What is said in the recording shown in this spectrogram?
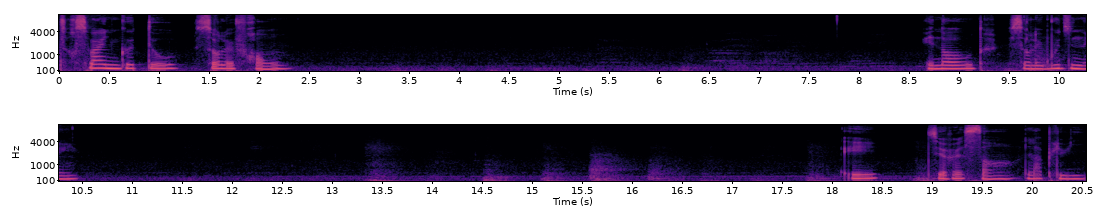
Tu reçois une goutte d'eau sur le front. Une autre sur le bout du nez. Et tu ressens la pluie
